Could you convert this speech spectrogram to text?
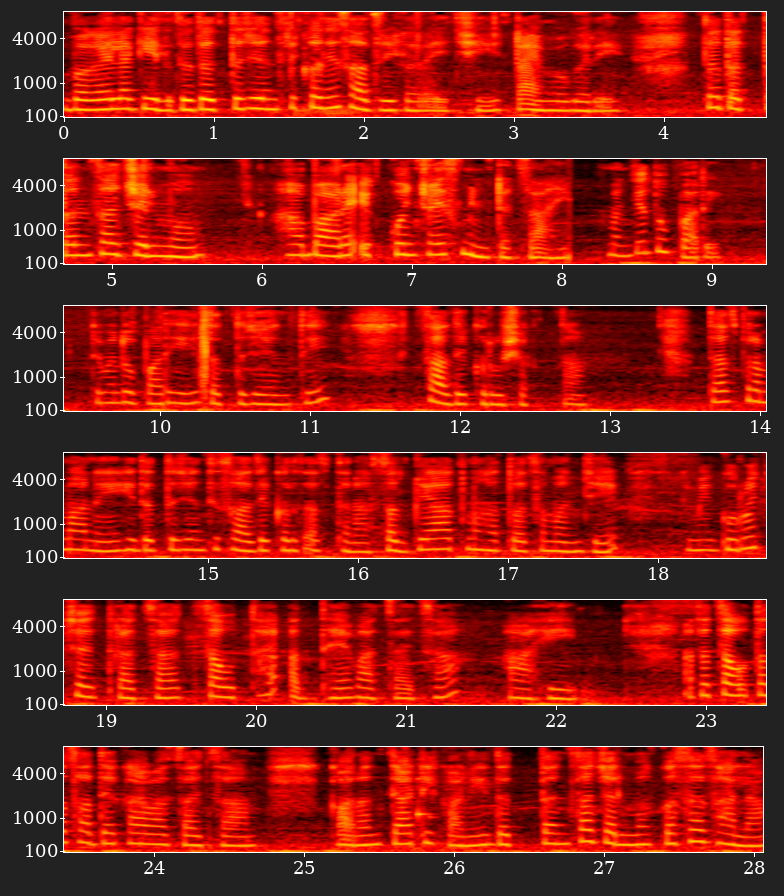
बघायला गेलं तर दत्त जयंती कधी साजरी करायची? टाईम वगैरे. तर दत्तांचा जन्म हा बारा एकोणचाळीस मिनिटाचा आहे. म्हणजे दुपारी. तुम्ही दुपारी दत्तजयंती साजरी करू शकता. त्याचप्रमाणे ही दत्तजयंती साजरी करत असताना सगळ्यात महत्त्वाचं म्हणजे तुम्ही गुरुचरित्राचा चौथा अध्याय वाचायचा आहे. आता चौथाच अध्याय काय वाचायचा? कारण त्या ठिकाणी दत्तांचा जन्म कसा झाला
